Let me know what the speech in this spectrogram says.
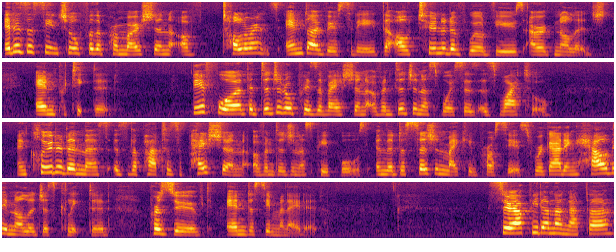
It is essential for the promotion of tolerance and diversity, the alternative worldviews are acknowledged and protected. Therefore, the digital preservation of Indigenous voices is vital. Included in this is the participation of Indigenous peoples in the decision-making process regarding how their knowledge is collected, preserved and disseminated. Sir Apirana Ngata,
